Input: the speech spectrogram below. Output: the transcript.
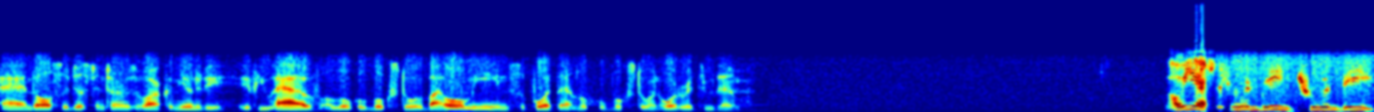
and also just in terms of our community, if you have a local bookstore, by all means support that local bookstore and order it through them. Oh yes, true indeed, true indeed.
